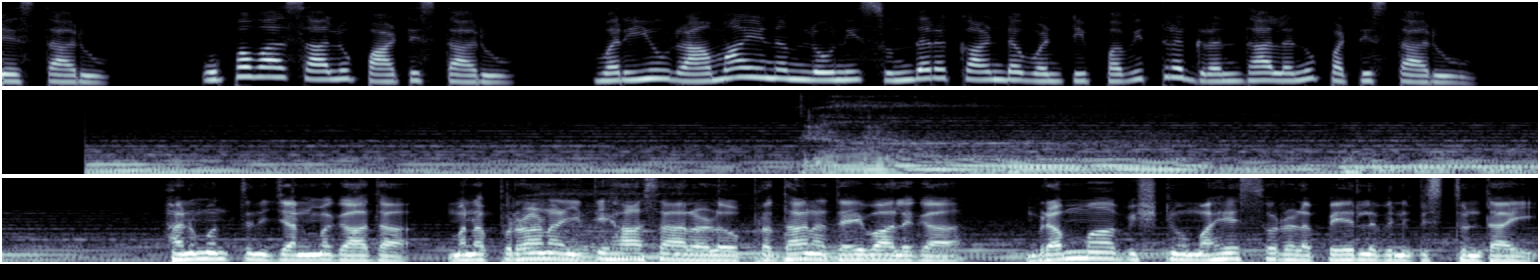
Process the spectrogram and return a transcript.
చేస్తారు ఉపవాసాలు పాటిస్తారు మరియు రామాయణంలోని సుందరకాండ వంటి పవిత్ర గ్రంథాలను పఠిస్తారు. హనుమంతుని జన్మగాథ మన పురాణ ఇతిహాసాలలో ప్రధాన దైవాలుగా బ్రహ్మ విష్ణు మహేశ్వరుల పేర్లు వినిపిస్తుంటాయి.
